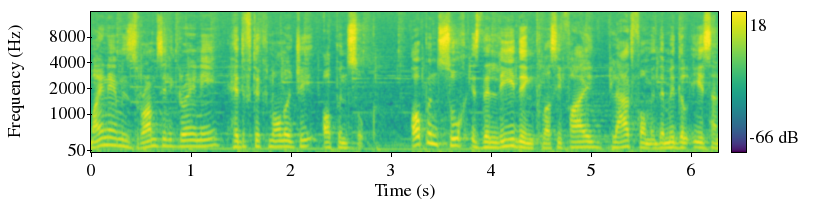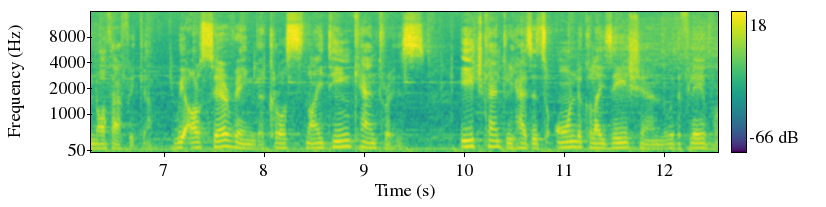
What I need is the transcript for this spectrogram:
My name is Ramzi Alqrainy, Head of Technology, OpenSooq. OpenSooq is the leading classified platform in the Middle East and North Africa. We are serving across 19 countries. Each country has its own localization with a flavor.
